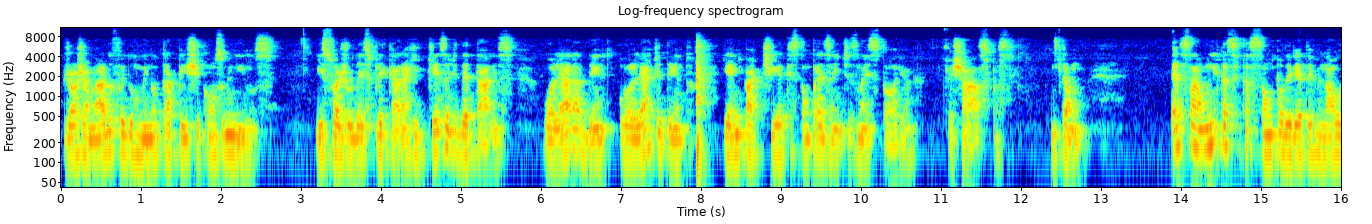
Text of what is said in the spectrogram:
Jorge Amado foi dormir no trapiche com os meninos. Isso ajuda a explicar a riqueza de detalhes, o olhar, adentro, o olhar de dentro e a empatia que estão presentes na história. Fecha aspas. Então, essa única citação poderia terminar o,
